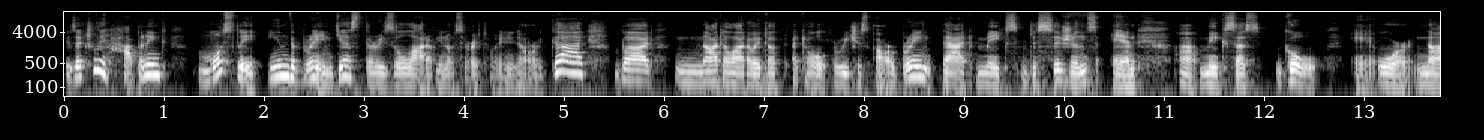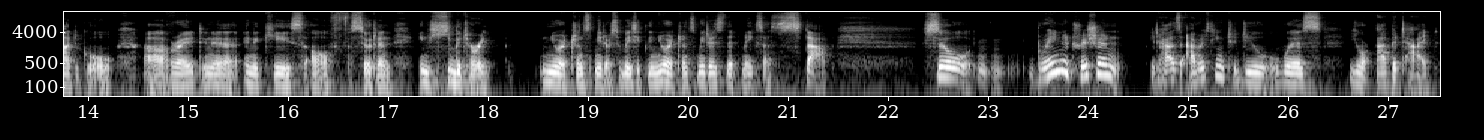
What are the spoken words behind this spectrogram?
is actually happening mostly in the brain. Yes, there is a lot of, you know, serotonin in our gut, but not a lot of it at all reaches our brain that makes decisions and uh, makes us go uh, or not go, uh, right? In a, in a case of certain inhibitory neurotransmitters. So basically neurotransmitters that makes us stop. So brain nutrition, it has everything to do with your appetite,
